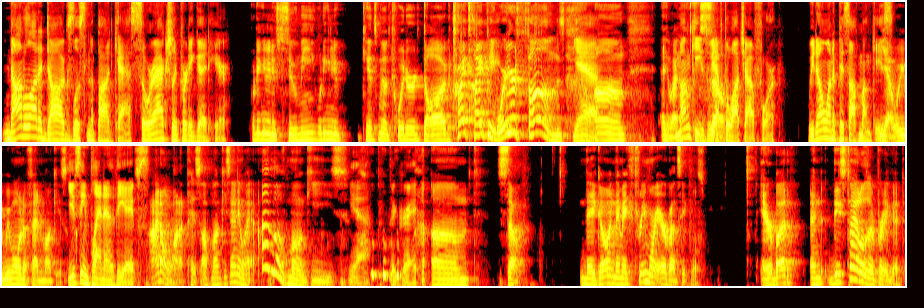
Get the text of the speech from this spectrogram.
Not a lot of dogs listen to podcasts, so we're actually pretty good here. what are you gonna do? Sue me? What are you gonna do? Cancel me on Twitter, dog? Try typing. Where are your thumbs? Yeah. Um. Anyway, monkeys, we have to watch out for. We don't want to piss off monkeys. Yeah, we, we won't offend monkeys. You've seen Planet of the Apes. I don't want to piss off monkeys anyway. I love monkeys. Yeah, they're great. Um, so they go and they make three more Airbud sequels. Airbud, and these titles are pretty good.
